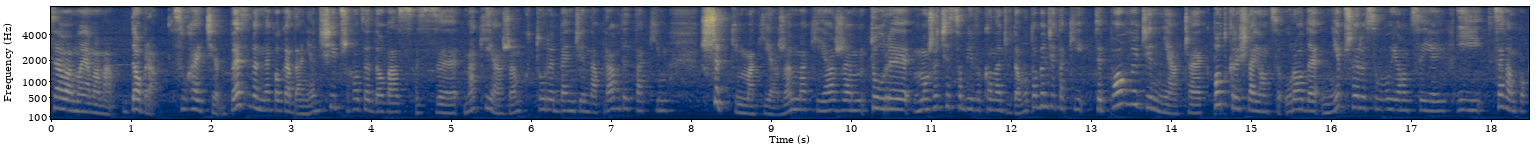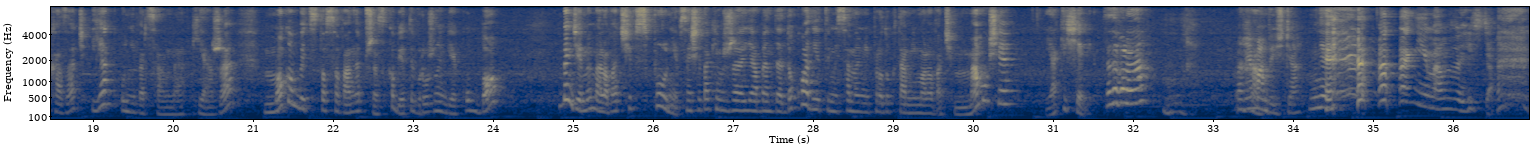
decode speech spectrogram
cała moja mama. Dobra, słuchajcie, bez zbędnego gadania, dzisiaj przychodzę do Was z makijażem, który będzie naprawdę takim szybkim makijażem, makijażem, który możecie sobie wykonać w domu. To będzie taki typowy dzienniaczek, podkreślający urodę, nie przerysowujący jej i chcę Wam pokazać, jak uniwersalne makijaże mogą być stosowane przez kobiety w różnym wieku, bo będziemy malować się wspólnie, w sensie takim, że ja będę dokładnie tymi samymi produktami malować mamusię, jak i siebie. Zadowolona? Nie Aha. mam wyjścia. Nie, nie mam wyjścia.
